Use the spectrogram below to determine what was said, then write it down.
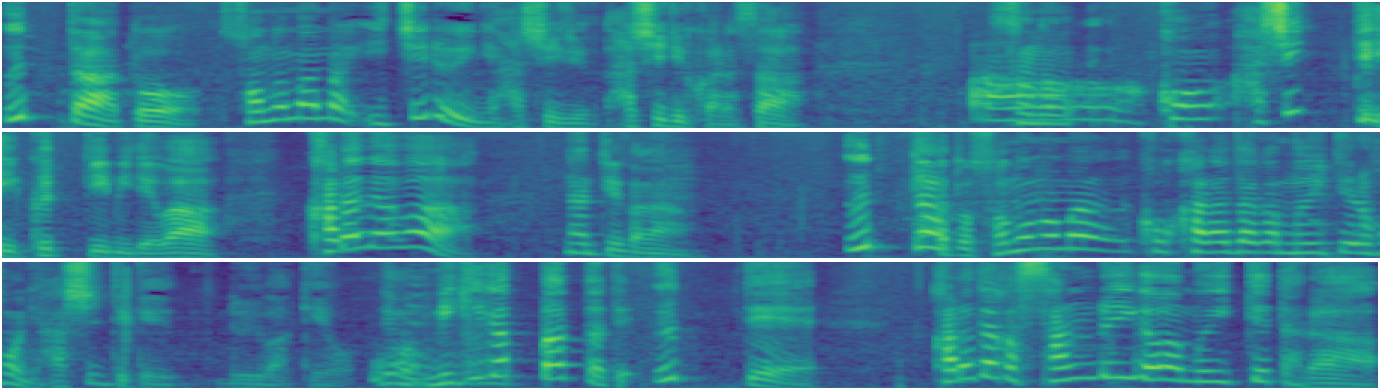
打った後そのまま一塁に走る走るからさそのこう走っていくっていう意味では体はなんていうかな打った後そのままこう体が向いてる方に走っていけるわけよ。でもうん。右がバッターって打って体が三塁側向いてたら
